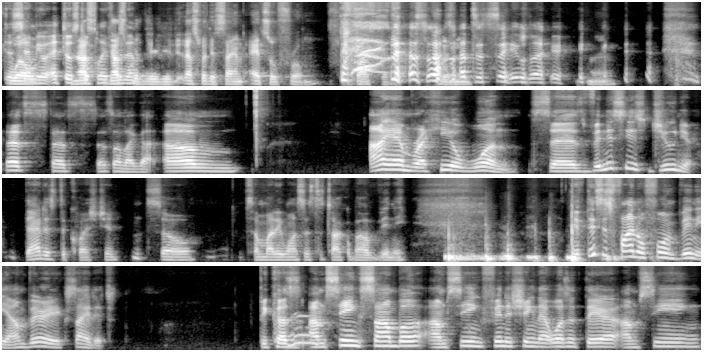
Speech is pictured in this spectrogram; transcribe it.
Does well, Samuel Eto'o still play for them? They, that's where they signed Eto'o from. that's what I was about to say. Like, yeah. that's that's that's all I got. Um, I am Raheel one says Vinicius Junior. That is the question. So somebody wants us to talk about Vinny. If this is final form Vinny, I'm very excited because yeah. I'm seeing Samba, I'm seeing finishing that wasn't there. I'm seeing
